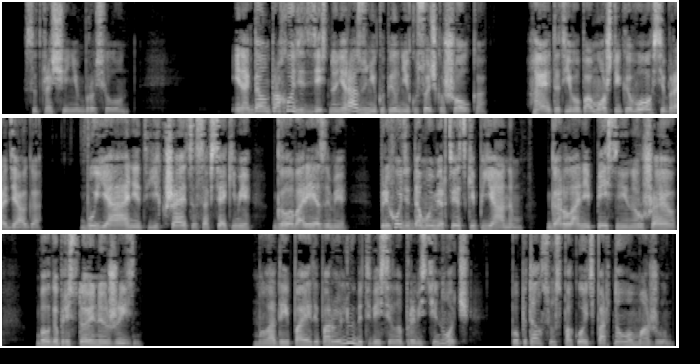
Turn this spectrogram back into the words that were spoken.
— с отвращением бросил он. «Иногда он проходит здесь, но ни разу не купил ни кусочка шелка. А этот его помощник и вовсе бродяга. Буянит, якшается со всякими головорезами, приходит домой мертвецки пьяным, горлане песни и нарушая благопристойную жизнь. Молодые поэты порой любят весело провести ночь, попытался успокоить портного Мажун.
